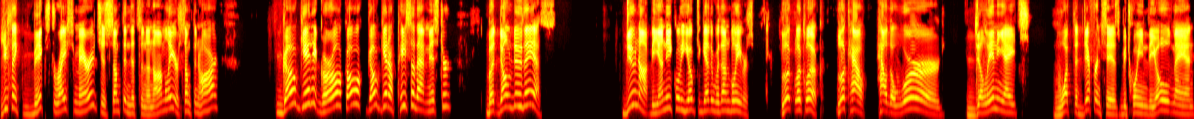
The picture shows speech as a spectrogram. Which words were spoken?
You think mixed race marriage is something that's an anomaly or something hard? Go get it, girl. Go, go get a piece of that, mister. But don't do this. Do not be unequally yoked together with unbelievers. Look, look, look. Look how, how the word delineates what the difference is between the old man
